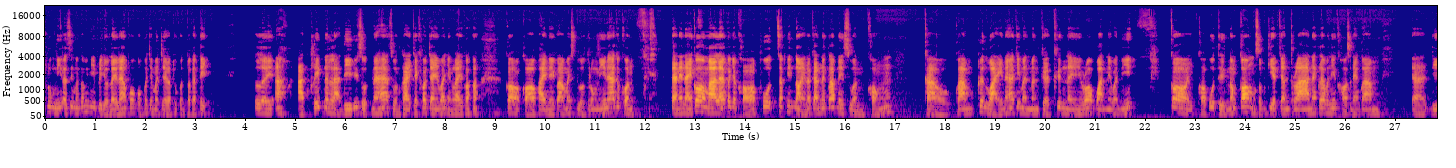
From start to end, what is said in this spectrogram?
พรุ่งนี้แล้วซึ่งมันก็ไม่มีประโยชน์อะไรแล้วเพราะผมก็จะมาเจอกับทุกคนปกติ เลยอะอัดคลิปนั่นแหละดีที่สุดนะฮะส่วนใครจะเข้าใจว่าอย่างไรก็ก็ขออภัยในความไม่สะดวกตรงนี้นะฮะทุกคน แต่ไหนๆก็มาแล้วก็จะขอพูดสักนิดหน่อยแล้วกันนะครับ ในส่วนของข่าวความเคลื่อนไหวนะฮะที่มันมันเกิดขึ้นในรอบวันในวันนี้ ก็ขอพูดถึงน้องก้องสมเกียรติจันทรานะครับ วันนี้ขอแสดงความดี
